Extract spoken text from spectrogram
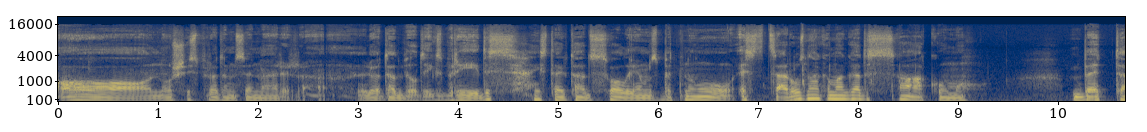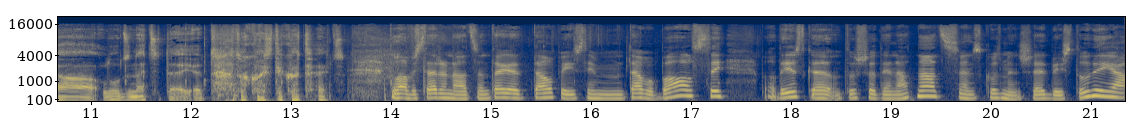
O, nu šis, protams, vienmēr ir ļoti atbildīgs brīdis izteikt tādus solījumus, bet nu, es ceru uz nākamā gada sākumu. Bet uh, lūdzu, necitējiet to, ko es tikko teicu. Labi, sarunāts, un tagad taupīsim tavu balsi. Paldies, ka tu šodien atnāci. Svens Kusmins šeit bija studijā.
